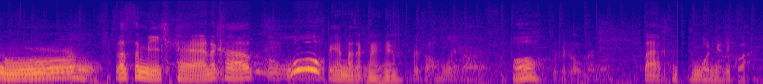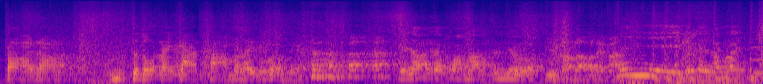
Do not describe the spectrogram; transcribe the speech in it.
ยรัศมีแขนะครับอู้เป็นไงมาจากไหนเนี่ย ไปซ้อมมวยมา โอ้ จะเป็นลมแล้วเนี่ยแต่ขึ้นข้างบนกันดีกว่า ตายแล้ว จะโดนรายการถามอะไรหรือเปล่าเนี่ย ไม่ได้แล้วความลับกันเยอะ มีความลับอะไรบ้าง ไม่มีไม่เคยทำอะไรผิด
